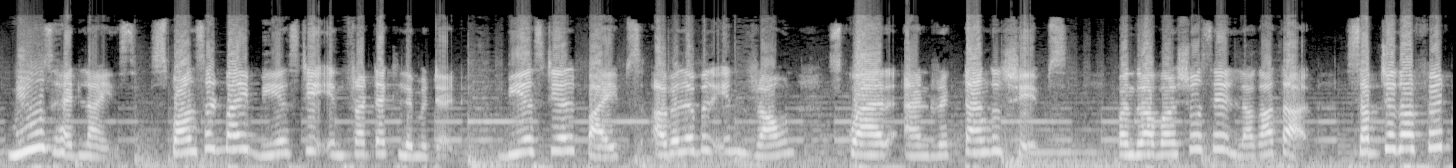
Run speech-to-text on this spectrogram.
News headlines. Sponsored by BST Infratech Limited. BSTL pipes available in round, square and rectangle shapes. 15 वर्षों से लगातार सब जगह फिट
